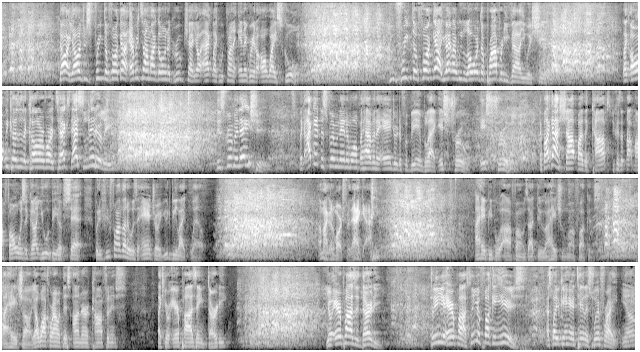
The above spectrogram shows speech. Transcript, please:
Dog, y'all just freak the fuck out. Every time I go in a group chat, y'all act like we're trying to integrate an all-white school. You freak the fuck out. You act like we lowered the property value of shit. Like all because of the color of our text? That's literally discrimination. Like I get discriminated more for having an Android than for being black. It's true. It's true. If I got shot by the cops because I thought my phone was a gun, you would be upset. But if you found out it was an Android, you'd be like, well, I'm not gonna march for that guy. I hate people with iPhones. I do. I hate you motherfuckers. I hate y'all. Y'all walk around with this unearned confidence. Like your AirPods ain't dirty. Your AirPods are dirty. Clean your AirPods. Clean your fucking ears. That's why you can't hear Taylor Swift right, you know?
